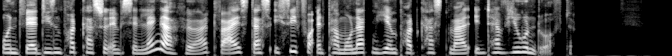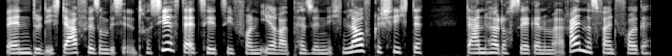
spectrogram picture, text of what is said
Und wer diesen Podcast schon ein bisschen länger hört, weiß, dass ich sie vor ein paar Monaten hier im Podcast mal interviewen durfte. Wenn du dich dafür so ein bisschen interessierst, da erzählt sie von ihrer persönlichen Laufgeschichte, dann hör doch sehr gerne mal rein. Das war in Folge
